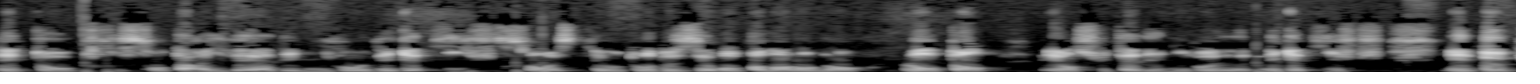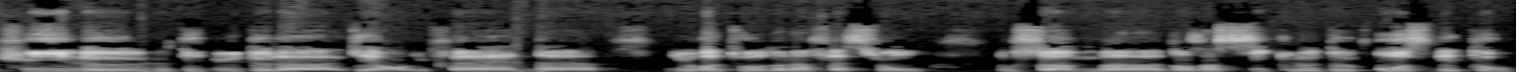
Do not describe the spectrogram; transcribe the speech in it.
des taux qui sont arrivés à des niveaux négatifs, qui sont restés autour de zéro pendant longtemps et ensuite à des niveaux négatifs. Et depuis le, début de la guerre en Ukraine, euh, du retour de l'inflation, nous sommes euh, dans un cycle de hausse des taux.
